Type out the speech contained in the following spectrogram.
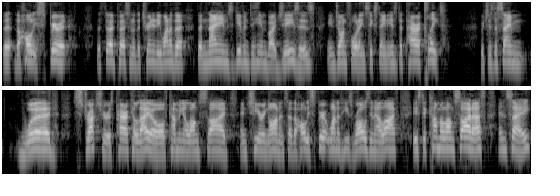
the, the Holy Spirit, the third person of the Trinity, one of the, the names given to him by Jesus in John 14 16 is the Paraclete, which is the same word structure as parakaleo of coming alongside and cheering on. And so the Holy Spirit, one of his roles in our life is to come alongside us and say,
